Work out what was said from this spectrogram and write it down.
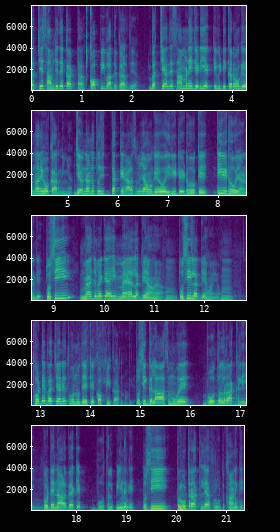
ਬੱਚੇ ਸਮਝਦੇ ਘੱਟ ਆ ਕਾਪੀ ਵੱਧ ਕਰਦੇ ਆ। ਬੱਚਿਆਂ ਦੇ ਸਾਹਮਣੇ ਜਿਹੜੀ ਐਕਟੀਵਿਟੀ ਕਰੋਗੇ ਉਹਨਾਂ ਨੇ ਉਹ ਕਰਨੀ ਆ। ਜੇ ਉਹਨਾਂ ਨੂੰ ਤੁਸੀਂ ਧੱਕੇ ਨਾਲ ਸਮਝਾਓਗੇ ਉਹ ਇਰੀਟੇਟ ਹੋ ਕੇ ਢੀਠ ਹੋ ਜਾਣਗੇ। ਤੁਸੀਂ ਮੈਂ ਜਿਵੇਂ ਕਿਹਾ ਸੀ ਮੈਂ ਲੱਗਿਆ ਹੋਇਆ। ਤੁਸੀਂ ਲੱਗੇ ਹੋਏ ਹੋ। ਤੁਹਾਡੇ ਬੱਚਿਆਂ ਨੇ ਤੁਹਾਨੂੰ ਦੇਖ ਕੇ ਕਾਪੀ ਕਰਨਾ। ਤੁਸੀਂ ਗਲਾਸ ਮੂਰੇ ਬੋਤਲ ਰੱਖ ਲਈ ਤੁਹਾਡੇ ਨਾਲ ਬਹਿ ਕੇ ਬੋਤਲ ਪੀਣਗੇ। ਤੁਸੀਂ ਫਰੂਟ ਰੱਖ ਲਿਆ ਫਰੂਟ ਖਾਣਗੇ।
